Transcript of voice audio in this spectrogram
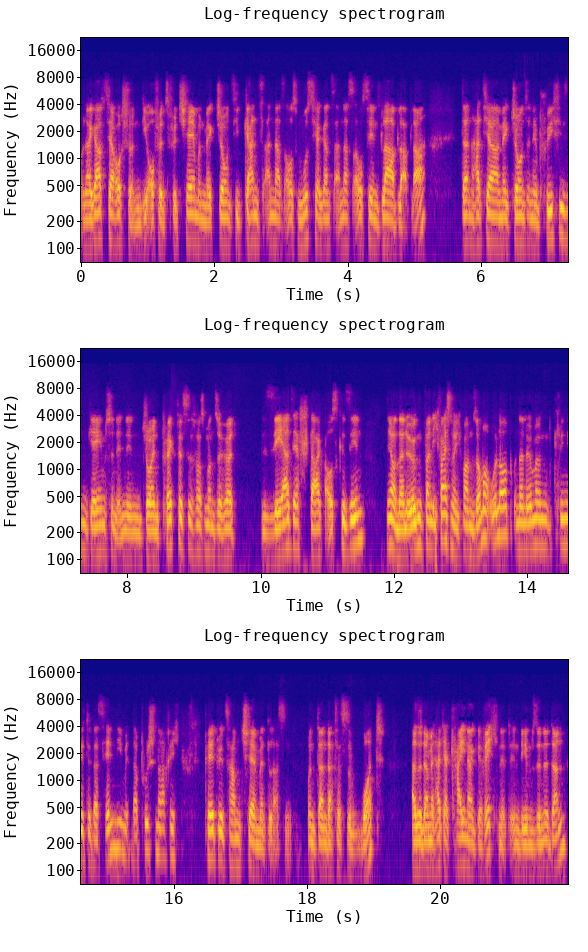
Und da gab es ja auch schon die Offense für Cham und Mac Jones sieht ganz anders aus, muss ja ganz anders aussehen, bla bla bla. Dann hat ja Mac Jones in den Preseason Games und in den Joint Practices, was man so hört, sehr, sehr stark ausgesehen. Ja, und dann irgendwann, ich weiß noch, ich war im Sommerurlaub und dann irgendwann klingelte das Handy mit einer Push-Nachricht, Patriots haben Cham entlassen. Und dann dachte ich so, what? Also damit hat ja keiner gerechnet in dem Sinne dann.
